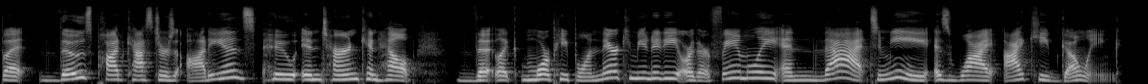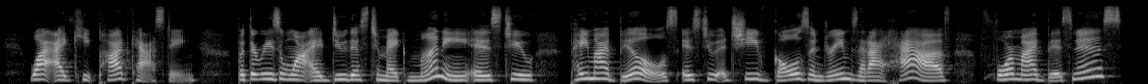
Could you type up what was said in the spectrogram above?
but those podcasters' audience who in turn can help the like more people in their community or their family and that to me is why I keep going, why I keep podcasting. But the reason why I do this to make money is to pay my bills, is to achieve goals and dreams that I have for my business.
